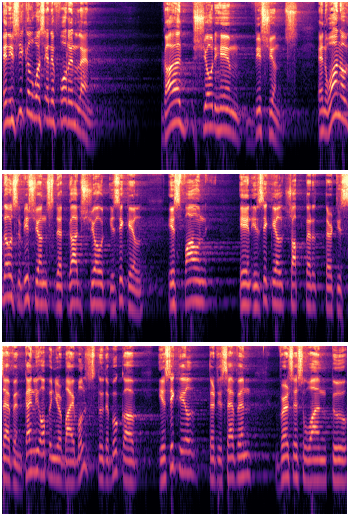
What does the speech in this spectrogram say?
And Ezekiel was in a foreign land. God showed him visions. And one of those visions that God showed Ezekiel is found in Ezekiel chapter 37. Kindly open your Bibles to the book of Ezekiel 37, verses 1 to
